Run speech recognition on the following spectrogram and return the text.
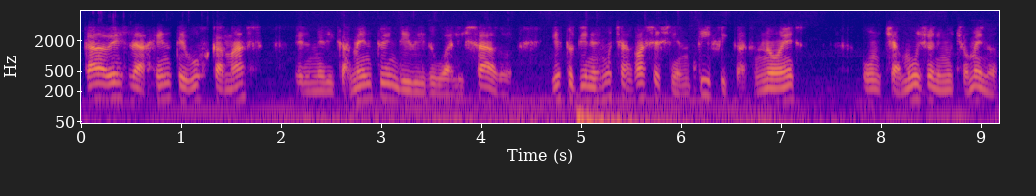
cada vez la gente busca más el medicamento individualizado y esto tiene muchas bases científicas, no es un chamullo ni mucho menos.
